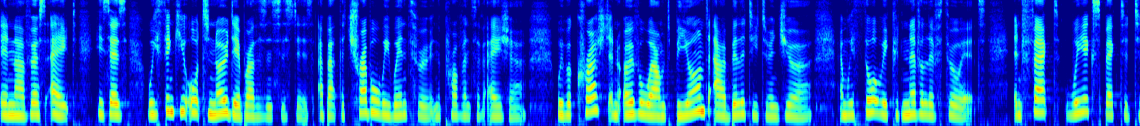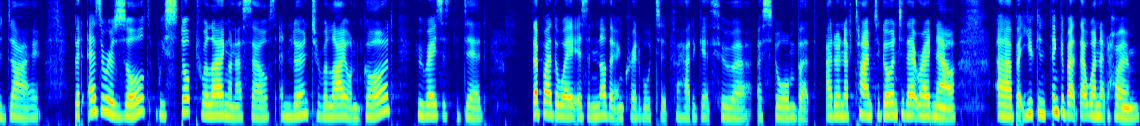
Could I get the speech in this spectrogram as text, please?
in uh, verse 8, he says, We think you ought to know, dear brothers and sisters, about the trouble we went through in the province of Asia. We were crushed and overwhelmed beyond our ability to endure, and we thought we could never live through it. In fact, we expected to die. But as a result, we stopped relying on ourselves and learned to rely on God who raises the dead. That, by the way, is another incredible tip for how to get through a, a storm, but I don't have time to go into that right now. Uh, but you can think about that one at home.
